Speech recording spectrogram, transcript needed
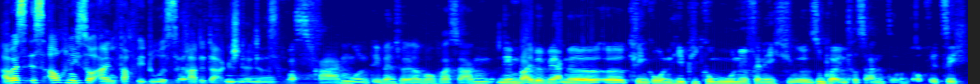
Aber es ist auch nicht so einfach, wie du es gerade dargestellt hast. Was fragen und eventuell auch was sagen. Nebenbei bemerken, eine äh, Klingonen-Hippie-Kommune fände ich äh, super interessant und auch witzig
